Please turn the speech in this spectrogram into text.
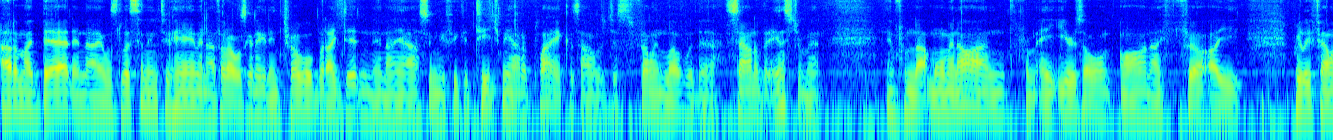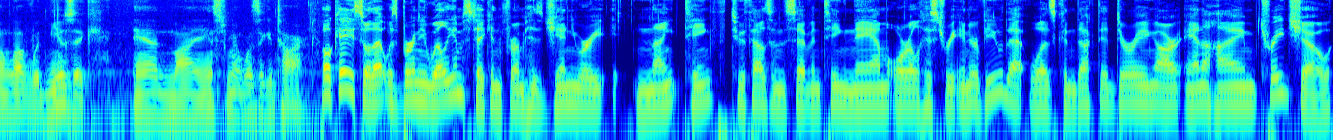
out of my bed and I was listening to him and I thought I was going to get in trouble, but I didn't. And I asked him if he could teach me how to play because I was just fell in love with the sound of the instrument. And from that moment on, from eight years old on, I felt I really fell in love with music, and my instrument was a guitar. Okay, so that was Bernie Williams taken from his January 19th, 2017 NAMM oral history interview that was conducted during our Anaheim trade show.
